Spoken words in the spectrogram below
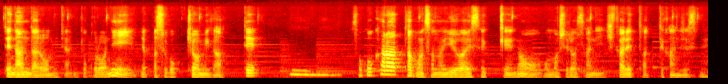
ってなんだろうみたいなところにやっぱすごく興味があってうんそこから多分その UI 設計の面白さに惹かれたって感じですね。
